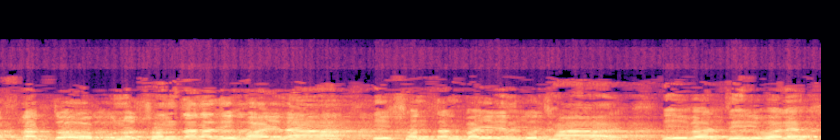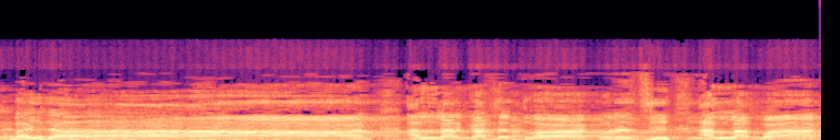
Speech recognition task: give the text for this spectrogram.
আপনার তো কোনো সন্তান আদি হয় না। এই সন্তান পাইলেন কোথায়? এইবার তিনি বলে, ভাইজান, আল্লাহর কাছে দোয়া করেছি। আল্লাহ পাক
